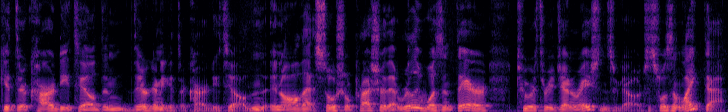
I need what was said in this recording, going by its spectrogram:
get their car detailed, then they're going to get their car detailed. And, and all that social pressure that really wasn't there two or three generations ago. It just wasn't like that.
